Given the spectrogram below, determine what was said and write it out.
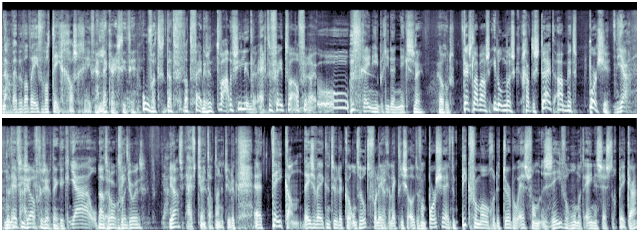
Nou, we hebben wel even wat tegengas gegeven. Ja, lekker is dit, hè? Oeh, wat, dat, wat fijn. Dat is een 12 cilinder. Echte V12 Ferrari. Oeh. Geen hybride, niks. Nee, heel goed. Tesla-baas Elon Musk gaat de strijd aan met Porsche. Ja. Dat heeft hij zelf gezegd, denk ik. Ja, op Na het roken van een joint. Ja, ja, hij heeft tweet dat dan natuurlijk. Uh, Taycan, deze week natuurlijk uh, onthuld. Volledig elektrische auto van Porsche. Heeft een piekvermogen, de Turbo S, van 761 pk.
